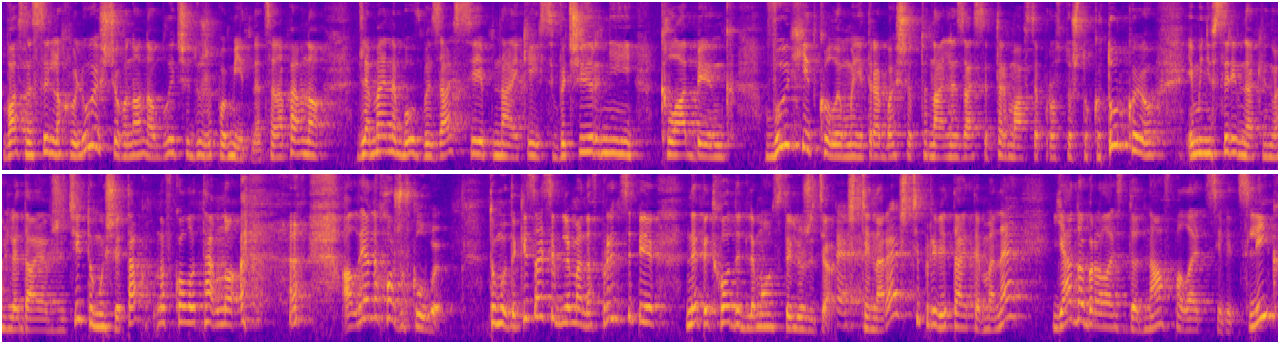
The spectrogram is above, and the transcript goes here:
вас не сильно хвилює, що воно на обличчі дуже помітне. Це, напевно, для мене був би засіб на якийсь вечірній клабінг вихід, коли мені треба, щоб тональний засіб тримався просто штукатуркою, і мені все рівно, як він виглядає в житті, тому що і так навколо темно. Але я не ходжу в клуби. Тому такий засіб для мене, в принципі, не підходить для мого стилю життя. Нарешті, нарешті, привітайте мене. Я добралась до дна в палетці від Sleek.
